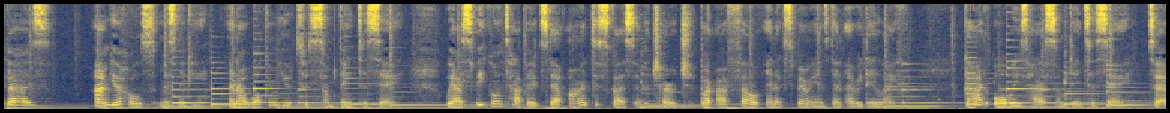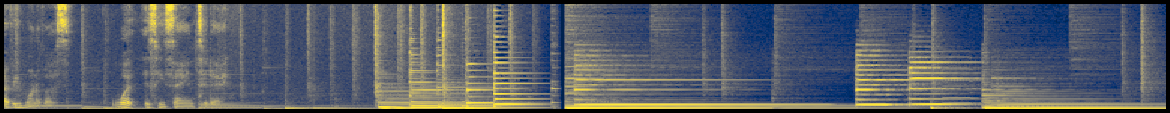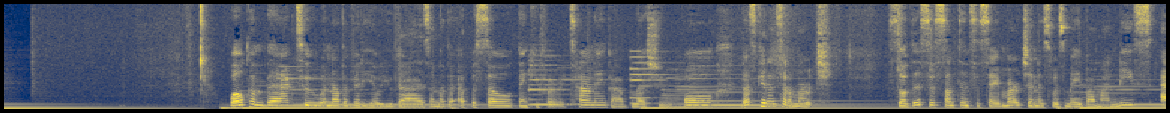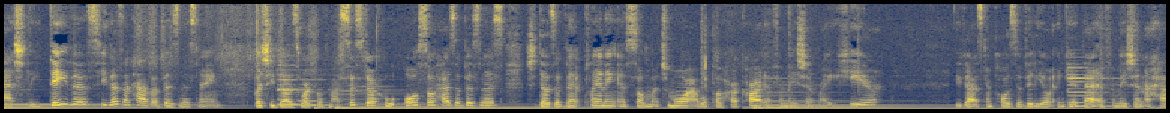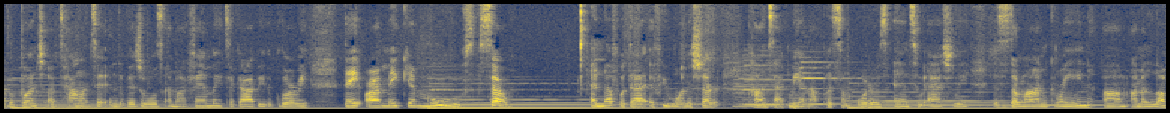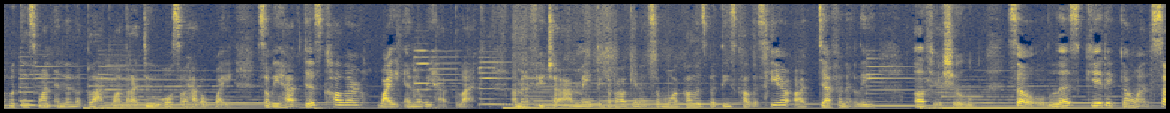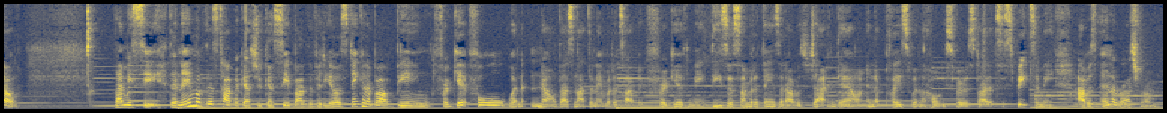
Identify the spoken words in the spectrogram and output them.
Hey guys, I'm your mm-hmm. host, Miss Nikki, and I welcome you to Something to Say, where I speak on topics that aren't discussed in the church but are felt and experienced in everyday life. God always has something to say to every one of us. What is He saying today? Welcome back to another video, you guys, another episode. Thank you for returning. God bless you all. Let's get into the merch. So, this is something to say merch, and this was made by my niece, Ashley Davis. She doesn't have a business name, but she does work with my sister, who also has a business. She does event planning and so much more. I will put her card information right here. You guys can pause the video and get that information. I have a bunch of talented individuals in my family. To God be the glory. They are making moves. So, enough with that. If you want a shirt, contact me and I'll put some orders into Ashley. This is the lime green. Um, I'm in love with this one and then the black one, but I do also have a white. So we have this color, white, and then we have black. Um, in the future, I may think about getting some more colors, but these colors here are definitely official. So let's get it going. So let me see. The name of this topic, as you can see by the video, is thinking about being forgetful when. No, that's not the name of the topic. Forgive me. These are some of the things that I was jotting down in a place when the Holy Spirit started to speak to me. I was in the restroom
